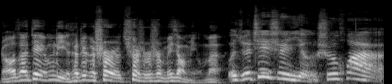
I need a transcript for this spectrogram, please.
然后在电影里，它这个事儿确实是没讲明白。我觉得这是影视化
